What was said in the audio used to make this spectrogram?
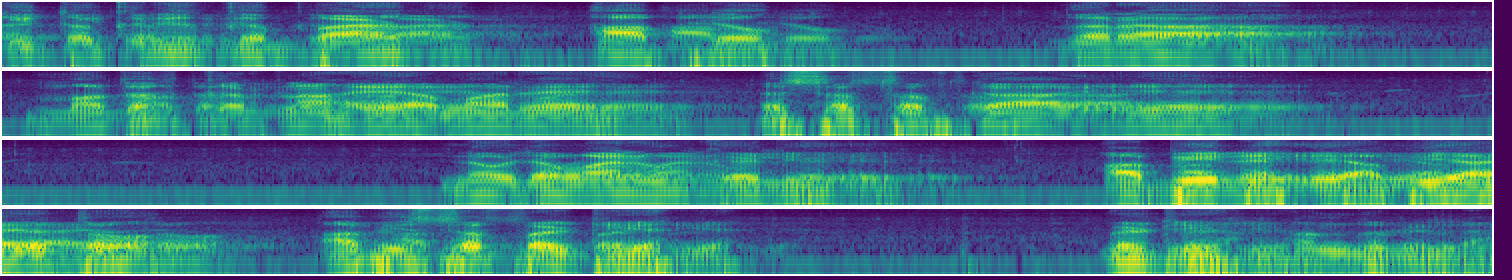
کی تقریر کے بعد آپ لوگ ذرا مدد کرنا ہے ہمارے اس سب کا یہ नौजवानों के लिए अभी नहीं अभी आए तो अभी सब बैठिए बैठिए अलहमदुल्ला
